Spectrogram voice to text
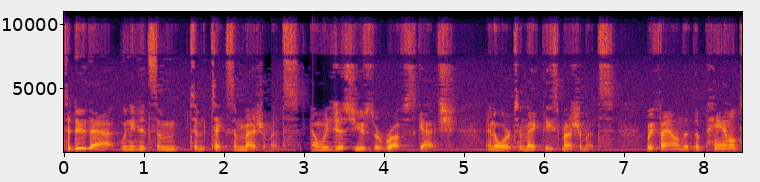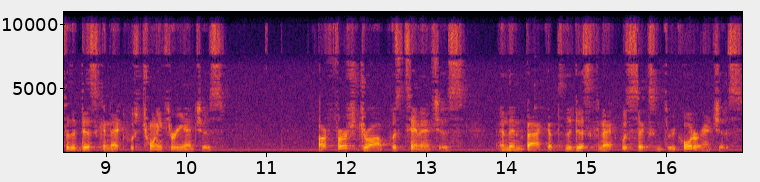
To do that, we needed some to take some measurements, and we just used a rough sketch in order to make these measurements we found that the panel to the disconnect was 23 inches. Our first drop was 10 inches, and then back up to the disconnect was 6 and 3 quarter inches.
